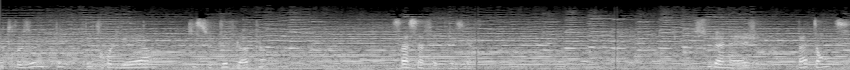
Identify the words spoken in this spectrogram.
Notre zone pétrolière qui se développe. Ça, ça fait plaisir. Sous la neige, battante,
